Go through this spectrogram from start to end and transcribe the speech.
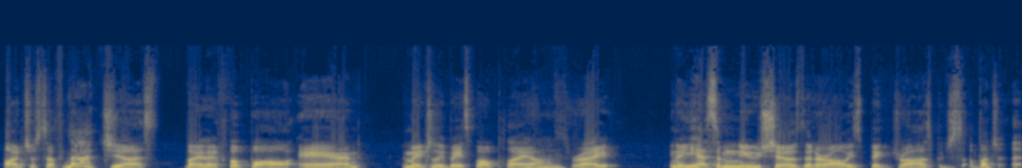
bunch of stuff, not just Monday Night Football and the Major League Baseball playoffs, mm-hmm. right? You know, you had some news shows that are always big draws, but just a bunch of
